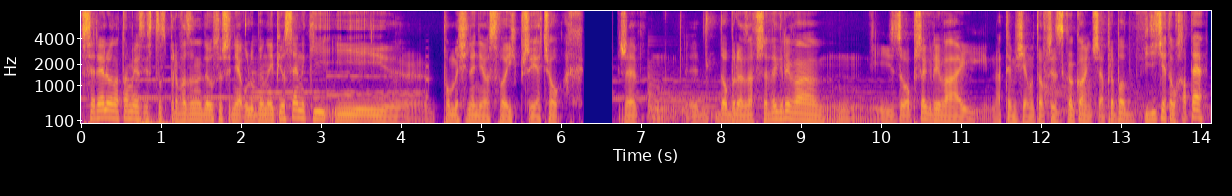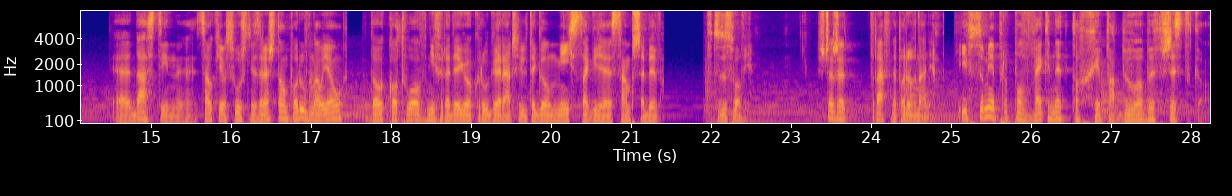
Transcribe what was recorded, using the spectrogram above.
W serialu natomiast jest to sprowadzone do usłyszenia ulubionej piosenki i e, pomyślenia o swoich przyjaciołach że mm, dobro zawsze wygrywa mm, i zło przegrywa i na tym się to wszystko kończy. A propos, widzicie tą chatę? E, Dustin, całkiem słusznie zresztą, porównał ją do kotłowni Freddy'ego Krugera, czyli tego miejsca, gdzie sam przebywa. W cudzysłowie. Szczerze, trafne porównanie. I w sumie propos Wegny to chyba byłoby wszystko.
